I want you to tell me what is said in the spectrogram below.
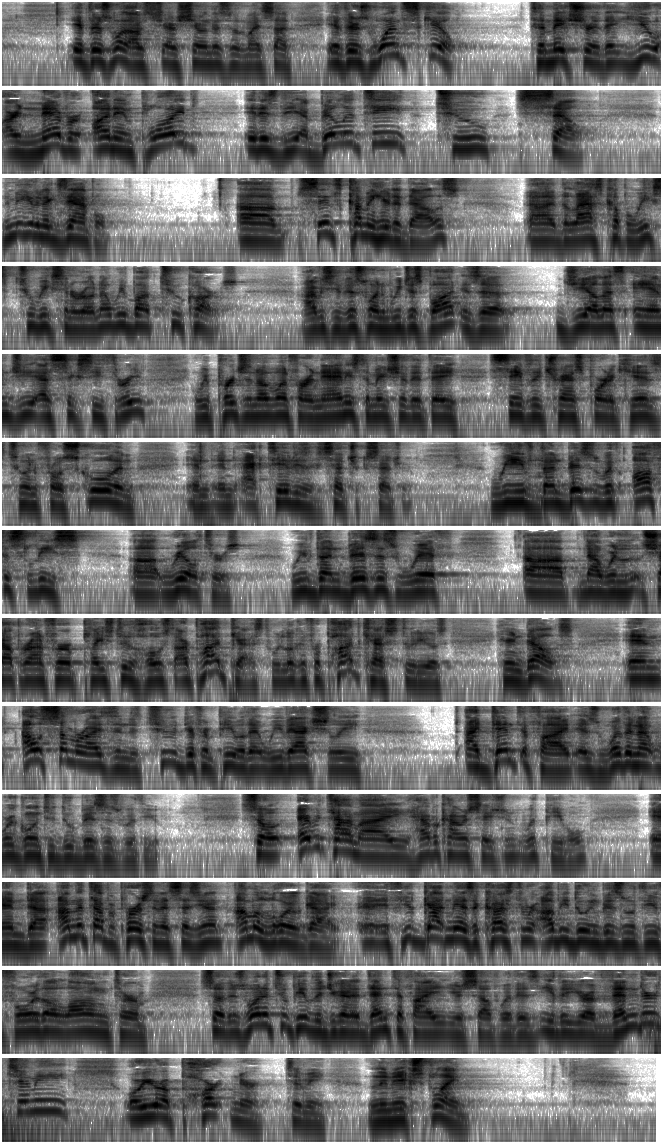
if there's one, I was, I was sharing this with my son. If there's one skill to make sure that you are never unemployed, it is the ability to sell. Let me give an example. Uh, since coming here to Dallas, uh, the last couple weeks, two weeks in a row now, we bought two cars. Obviously, this one we just bought is a GLS AMG S63. We purchased another one for our nannies to make sure that they safely transport our kids to and fro school and, and, and activities, et cetera, et cetera. We've done business with office lease uh, realtors. We've done business with, uh, now we're shopping around for a place to host our podcast. We're looking for podcast studios here in Dallas. And I'll summarize into two different people that we've actually identified as whether or not we're going to do business with you. So every time I have a conversation with people, and uh, I'm the type of person that says, you know, I'm a loyal guy. If you got me as a customer, I'll be doing business with you for the long term. So there's one or two people that you got to identify yourself with is either you're a vendor to me or you're a partner to me. Let me explain.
